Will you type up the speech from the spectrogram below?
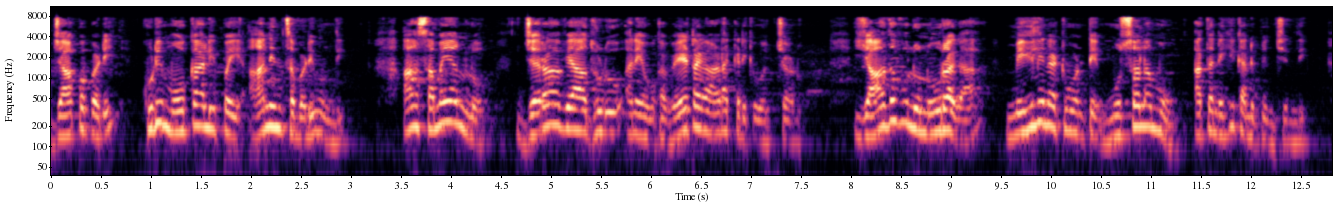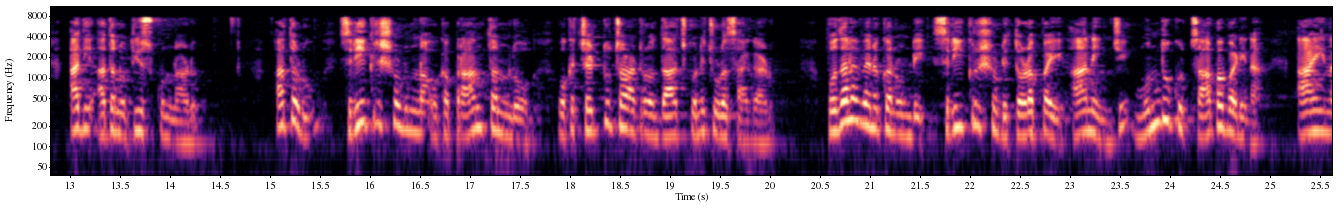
జాపపడి కుడి మోకాలిపై ఆనించబడి ఉంది. ఆ సమయంలో జరావ్యాధుడు అనే ఒక వేటగాడ అక్కడికి వచ్చాడు. యాదవులు నూరగా మిగిలినటువంటి ముసలము అతనికి కనిపించింది. అది అతను తీసుకున్నాడు. అతడు శ్రీకృష్ణుడున్న ఒక ప్రాంతంలో ఒక చెట్టు చాటును దాచుకొని చూడసాగాడు. పొదల వెనుక నుండి శ్రీకృష్ణుడి తొడపై ఆనించి ముందుకు చాపబడిన ఆయన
